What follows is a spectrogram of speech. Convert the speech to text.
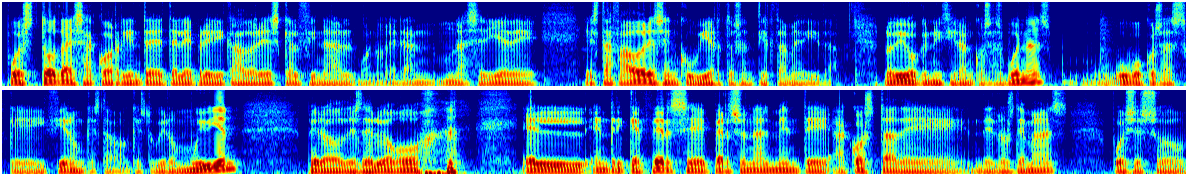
pues toda esa corriente de telepredicadores que al final bueno eran una serie de estafadores encubiertos en cierta medida. No digo que no hicieran cosas buenas hubo cosas que hicieron que estaban que estuvieron muy bien pero desde luego el enriquecerse personalmente a costa de, los demás pues eso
